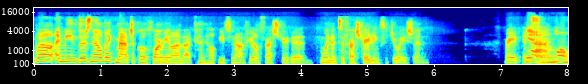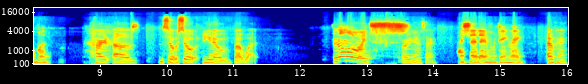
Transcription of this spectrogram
Well, I mean, there's no like magical formula that can help you to not feel frustrated when it's a frustrating situation. Right. And yeah, so know, but part of so so you know, but what? No, no, it's. What are you gonna say? I said everything. Like. Okay.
